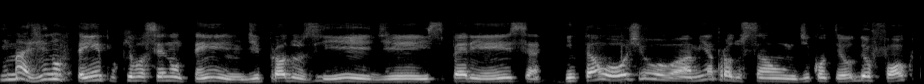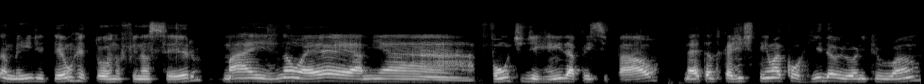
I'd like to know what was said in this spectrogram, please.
Imagina o tempo que você não tem de produzir, de experiência. Então, hoje, a minha produção de conteúdo, eu foco também de ter um retorno financeiro, mas não é a minha fonte de renda principal. Né? Tanto que a gente tem uma corrida, o Ironic Run,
